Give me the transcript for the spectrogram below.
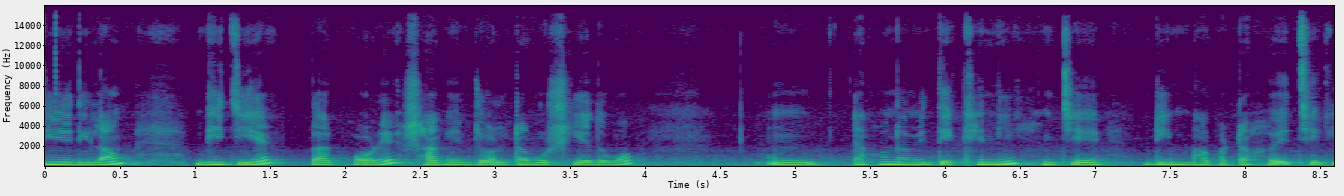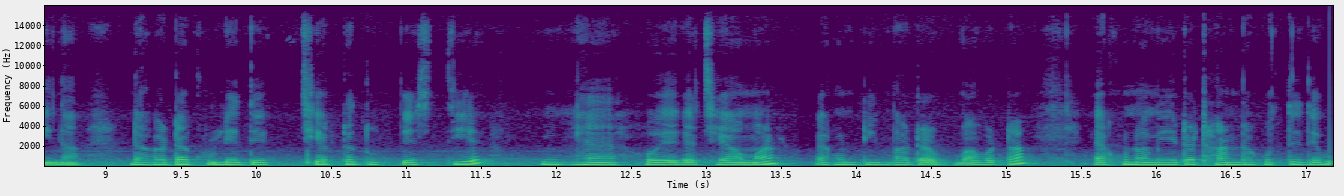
দিয়ে দিলাম ভিজিয়ে, তারপরে শাকের জলটা বসিয়ে দেবো। এখন আমি দেখে নিই যে ডিম ভাপাটা হয়েছে কি না ঢাকাটা খুলে দেখছি একটা টুথপেস্ট দিয়ে। হ্যাঁ হয়ে গেছে আমার। এখন ডিম ভাটা ভাপাটা এখন আমি এটা ঠান্ডা করতে দেব,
